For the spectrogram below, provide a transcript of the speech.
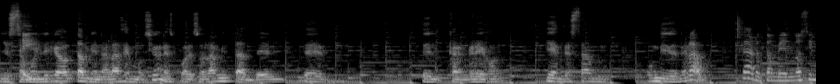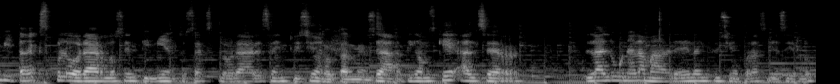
y está muy ligado también a las emociones, por eso la mitad del, del, cangrejo tiende a estar hundido en el agua. Claro, también nos invita a explorar los sentimientos, a explorar esa intuición. Totalmente. O sea, digamos que al ser la luna la madre de la intuición, por así decirlo,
